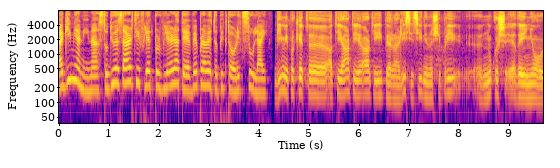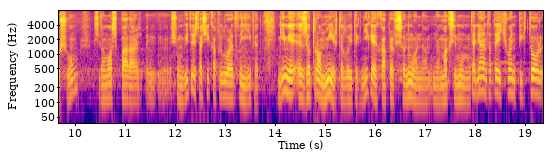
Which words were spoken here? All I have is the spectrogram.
Agim Janina, studiues arti flet për vlerat e veprave të piktorit Sulaj. Agimi përket atij arti, arti hiperrealist i cili në Shqipëri nuk është edhe i njohur shumë, sidomos para shumë vitesh, tashi ka filluar edhe të njifet. Gimi e zotëron mirë këtë lloj teknike, e ka perfeksionuar në, në maksimum. Italianët ata e quajnë piktor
